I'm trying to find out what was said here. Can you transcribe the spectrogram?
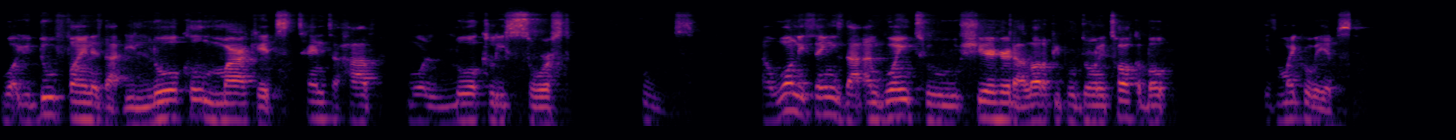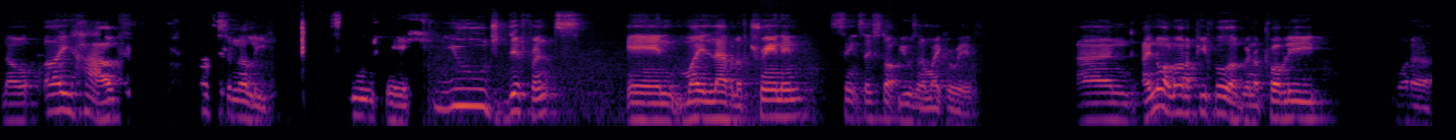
what you do find is that the local markets tend to have more locally sourced foods. And one of the things that I'm going to share here that a lot of people don't really talk about is microwaves. Now, I have personally seen a huge difference in my level of training since I stopped using a microwave. And I know a lot of people are going to probably want to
